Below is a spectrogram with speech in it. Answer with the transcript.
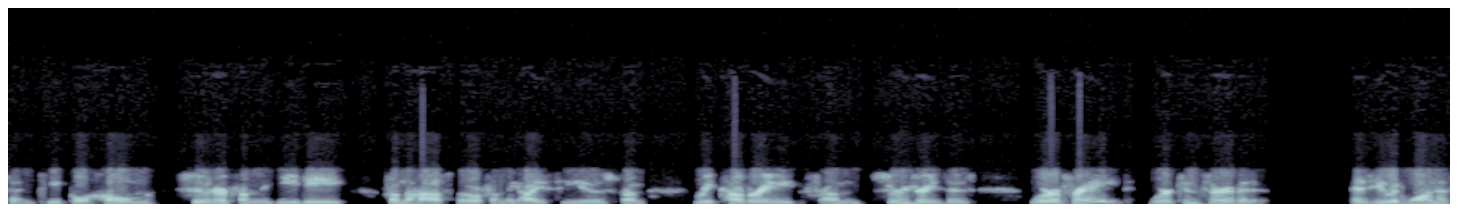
send people home sooner from the ED, from the hospital, from the ICUs, from recovery from surgeries is we're afraid, we're conservative, as you would want us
